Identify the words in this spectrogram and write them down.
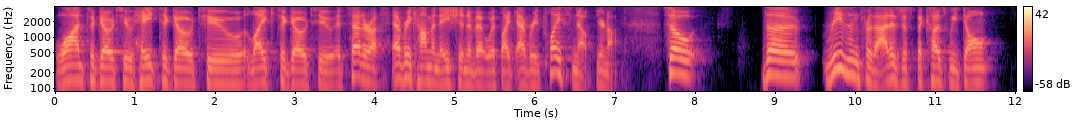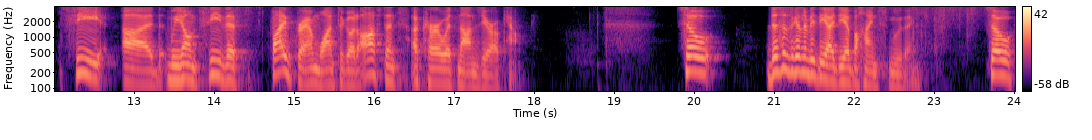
want to go to, hate to go to, like to go to, etc. Every combination of it with like every place? No, you're not. So the reason for that is just because we don't see uh, we don't see this five gram want to go to Austin occur with non-zero count. So this is going to be the idea behind smoothing. So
